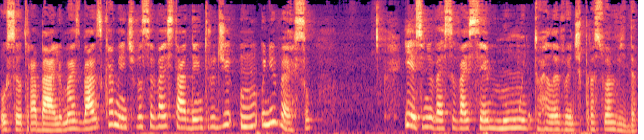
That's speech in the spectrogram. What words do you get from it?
o seu trabalho, mas basicamente você vai estar dentro de um universo. E esse universo vai ser muito relevante para sua vida.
